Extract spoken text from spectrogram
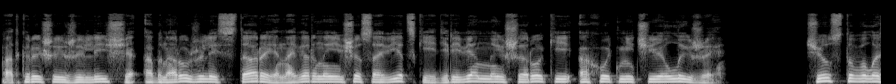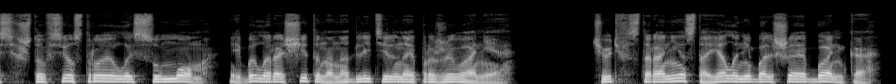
Под крышей жилища обнаружились старые, наверное, еще советские деревянные широкие охотничьи лыжи. Чувствовалось, что все строилось с умом и было рассчитано на длительное проживание. Чуть в стороне стояла небольшая банька,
